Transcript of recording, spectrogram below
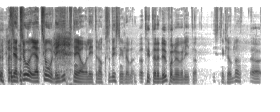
Alltså jag, tror, jag tror det gick när jag var liten också, Disneyklubben. Vad tittade du på när du var liten? Disneyklubben? Ja,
